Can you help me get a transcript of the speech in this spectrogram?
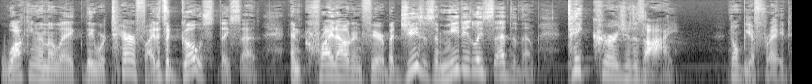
walking on the lake. They were terrified. It's a ghost, they said, and cried out in fear. But Jesus immediately said to them, Take courage, it is I. Don't be afraid.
